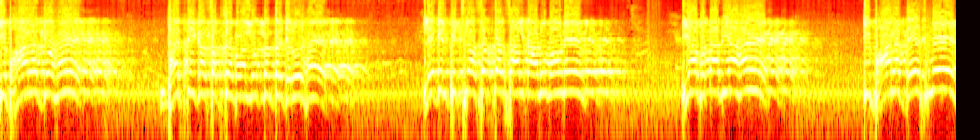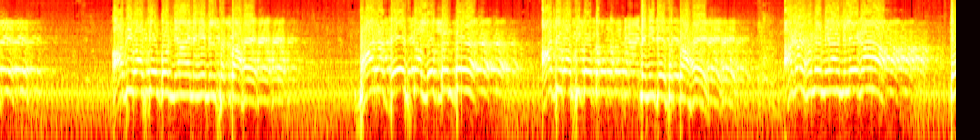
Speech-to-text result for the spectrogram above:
कि भारत जो है, धरती का सबसे बड़ा लोकतंत्र ज़रूर है लेकिन पिछला सत्तर साल का अनुभव ने यह बता दिया है कि भारत देश में आदिवासियों को न्याय नहीं मिल सकता है। भारत देश का लोकतंत्र आदिवासी को कभी न्याय नहीं दे सकता है। अगर हमें न्याय मिलेगा तो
